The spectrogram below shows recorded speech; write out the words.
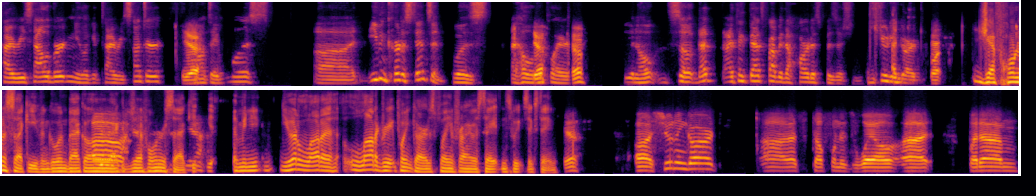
Tyrese Halliburton, you look at Tyrese Hunter, Yeah. Monte Morris, uh, even Curtis Stinson was a hell of Yeah, a player. yeah. You know, so that I think that's probably the hardest position, shooting guard. Jeff Hornacek, even going back all the way back Uh, to Jeff Hornacek. yeah. You- I mean, you, you had a lot of a lot of great point guards playing for Iowa State in Sweet 16. Yeah, Uh, shooting guard, uh, that's a tough one as well. Uh, but um,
